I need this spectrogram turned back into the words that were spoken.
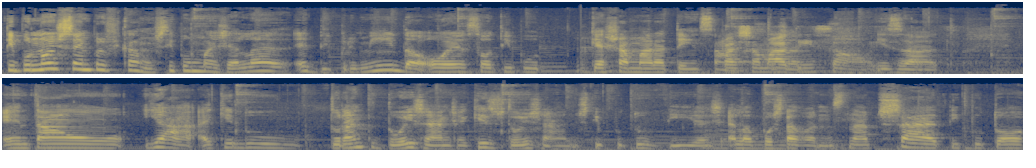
Tipo, nós sempre ficamos, tipo, mas ela é deprimida ou é só, tipo, quer chamar a atenção? Para chamar a atenção. Exato. Então, yeah, aquilo durante dois anos, aqueles dois anos, tipo, tu vias, ela postava no Snapchat, tipo, tô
